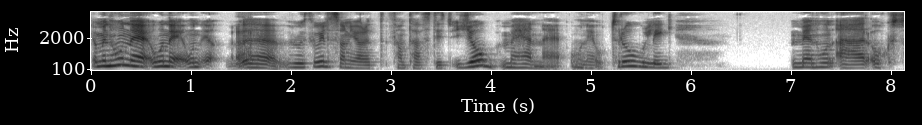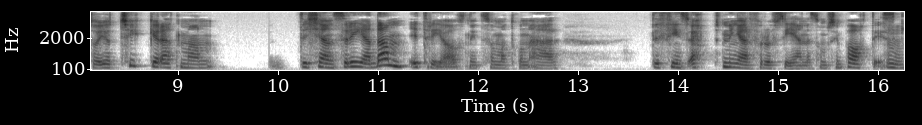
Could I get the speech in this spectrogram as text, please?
Ja men hon är, hon är, hon är eh, Ruth Wilson gör ett fantastiskt jobb med henne. Hon är otrolig. Men hon är också, jag tycker att man, det känns redan i tre avsnitt som att hon är, det finns öppningar för att se henne som sympatisk Mm.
